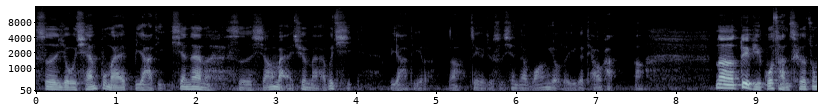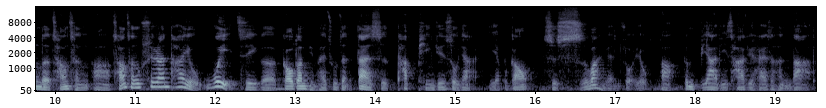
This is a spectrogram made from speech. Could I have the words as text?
是有钱不买比亚迪，现在呢是想买却买不起比亚迪了，这个就是现在网友的一个调侃啊。那对比国产车中的长城啊，长城虽然它有为这个高端品牌助阵，但是它平均售价也不高，是十万元左右啊，跟比亚迪差距还是很大的。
